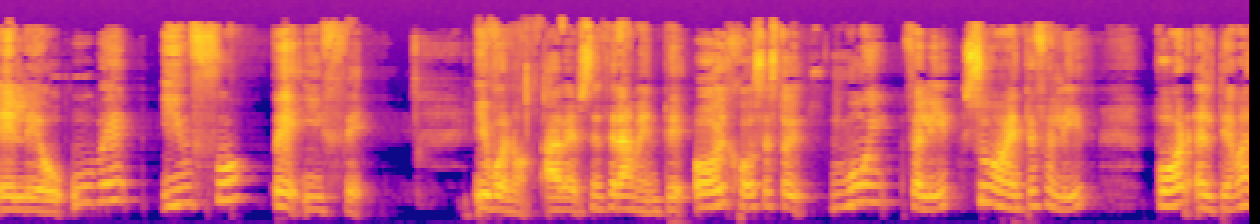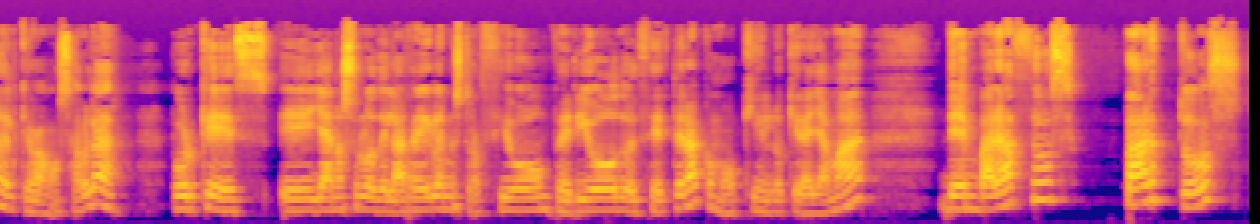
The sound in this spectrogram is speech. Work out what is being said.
L-O-V info P-I-C. Y bueno, a ver, sinceramente, hoy, José, estoy muy feliz, sumamente feliz por el tema del que vamos a hablar, porque es eh, ya no solo de la regla, menstruación, periodo, etcétera, como quien lo quiera llamar, de embarazos, partos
